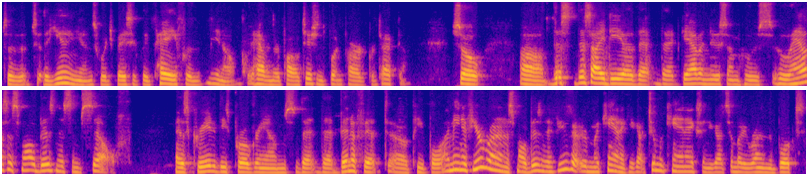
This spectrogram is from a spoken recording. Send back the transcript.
to the to the unions, which basically pay for you know having their politicians put in power to protect them. So uh, this this idea that that Gavin Newsom, who's who has a small business himself, has created these programs that that benefit uh, people. I mean, if you're running a small business, if you got a mechanic, you got two mechanics, and you got somebody running the books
